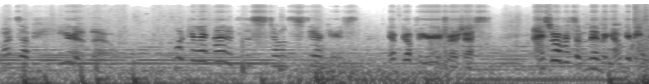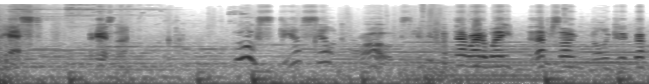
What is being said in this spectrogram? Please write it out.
What's up here, though? What can I find up this stone staircase? Yep, go figure your treasure chest. I swear if it's a mimic, I'm gonna be pissed. Okay, it's not. Ooh, steel silk rose. Can we equip that right away? Is that for something no one can equip?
